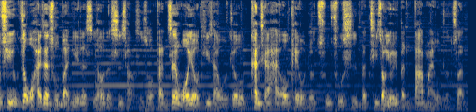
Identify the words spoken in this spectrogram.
去就我还在出版业的时候的市场是说，反正我有题材，我就看起来还 OK，我就出出十本，其中有一本大卖，我就赚了。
